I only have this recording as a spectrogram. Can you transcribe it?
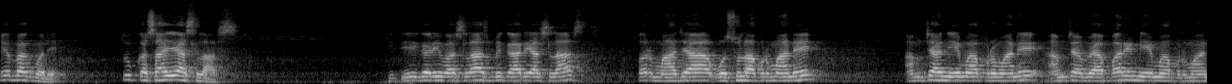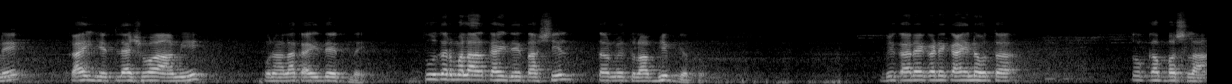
हे बघ म्हणे तू कसाही असलास कितीही गरीब असलास भिकारी असलास पर माझ्या वसुलाप्रमाणे आमच्या नियमाप्रमाणे आमच्या व्यापारी नियमाप्रमाणे काही घेतल्याशिवाय आम्ही कुणाला काही देत नाही. तू जर मला काही देत असशील तर मी तुला भीक देतो. भिकाऱ्याकडे काही नव्हतं. तो गप बसला.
